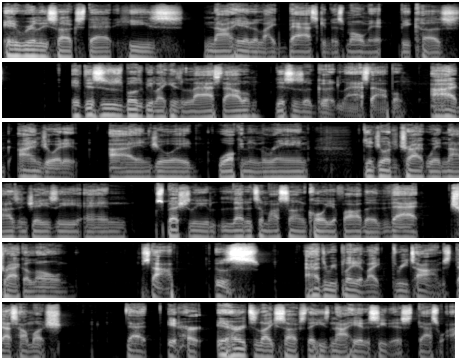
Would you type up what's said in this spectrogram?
It really sucks that he's not here to like bask in this moment because if this is supposed to be like his last album, this is a good last album. I I enjoyed it. I enjoyed Walking in the Rain. Enjoyed the track with Nas and Jay Z, and especially Letter to My Son, Call Your Father. That track alone, stop. It was. I had to replay it like three times. That's how much that it hurt. It hurts. Like sucks that he's not here to see this. That's why.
